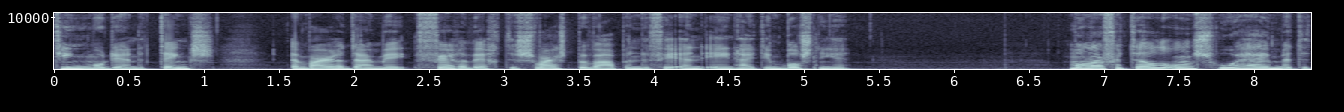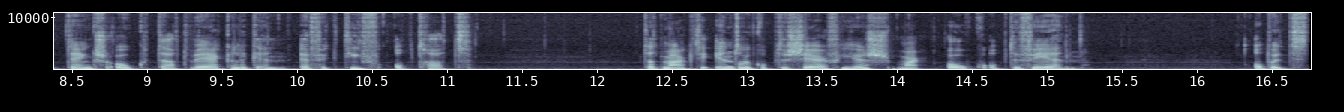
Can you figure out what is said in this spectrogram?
tien moderne tanks en waren daarmee verreweg de zwaarst bewapende VN-eenheid in Bosnië. Moller vertelde ons hoe hij met de tanks ook daadwerkelijk en effectief optrad. Dat maakte indruk op de Serviërs, maar ook op de VN. Op het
